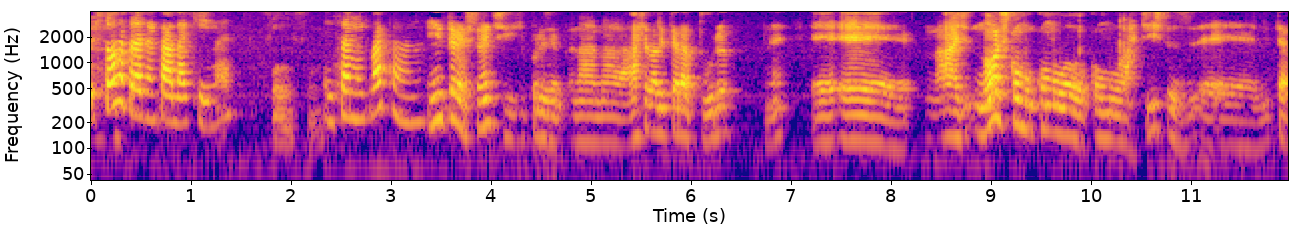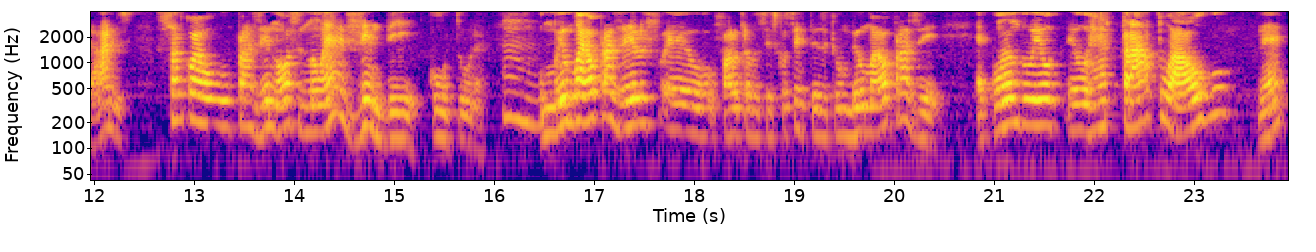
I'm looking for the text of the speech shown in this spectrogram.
eu estou representada aqui, né? Sim, sim. Isso é muito bacana. Interessante que, por exemplo, na, na arte da literatura, né, é, é, nós como, como, como artistas é, literários, sabe qual é o prazer nosso? Não é vender cultura. Uhum. O meu maior prazer, eu, eu falo para vocês com certeza que o meu maior prazer é quando eu, eu retrato algo, né,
